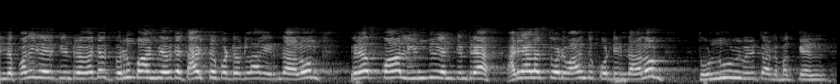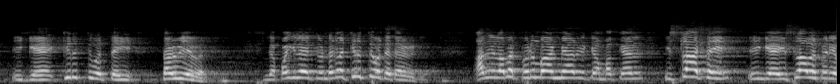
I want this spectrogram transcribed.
இந்த பகுதியில் இருக்கின்றவர்கள் பெரும்பான்மையவர்கள் தாழ்த்தப்பட்டவர்களாக இருந்தாலும் பிறப்பால் இந்து என்கின்ற அடையாளத்தோடு வாழ்ந்து கொண்டிருந்தாலும் தொண்ணூறு விழுக்காடு மக்கள் இங்கே கிறித்துவத்தை தழுவியவர். இந்த பகுதியில் இருக்கின்றவர்கள் கிறித்துவத்தை தழுவது அது இல்லாமல் பெரும்பான்மையாக இருக்கிற மக்கள் இஸ்லாத்தை இங்கே இஸ்லாமிய பெரிய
